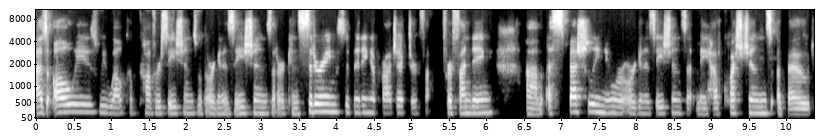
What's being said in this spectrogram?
As always, we welcome conversations with organizations that are considering submitting a project or for funding, um, especially newer organizations that may have questions about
